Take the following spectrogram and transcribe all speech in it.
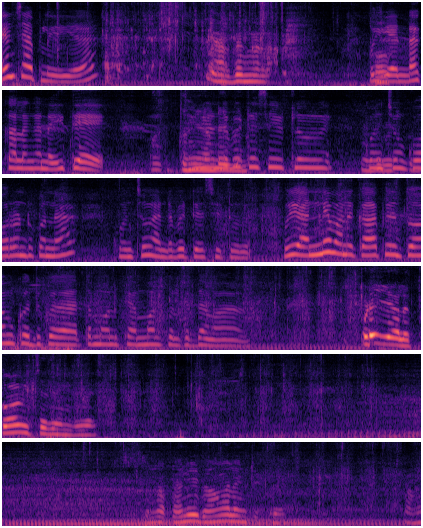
ఏం చేపలు అయ్యా అర్థం కాల. ఈ ఎండాకాలంగా నైతే ఎండబెట్టేసి ఇట్లు కొంచెం కూర వండుకున్నా కొంచెం ఎండబెట్టేసి ఇవి అన్నీ మన కాపీ తోమ కొద్ది కొ- అత్తమ్మోళ్ళకి అమ్మోళ్ళకి కొలికిద్దామా? ఇప్పుడే ఇవ్వాలి తోమ ఇచ్చేది ఏంది చిన్న పని దోమాలంటే ఇప్పుడు. అమ్మ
